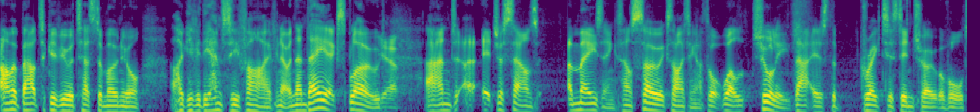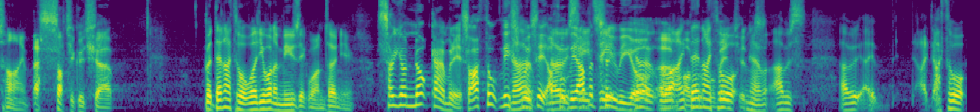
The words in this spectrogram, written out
I'm about to give you a testimonial. I'll give you the MC5, you know, and then they explode. Yeah. And uh, it just sounds amazing. Sounds so exciting. I thought, well, surely that is the greatest intro of all time. That's such a good shout. But then I thought, well, you want a music one, don't you? So you're not going with this. I thought this No, was it. I no, thought the see- other see, two were your. no, well, um, I, then I thought, mentions. know, I was, I, I, I thought,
